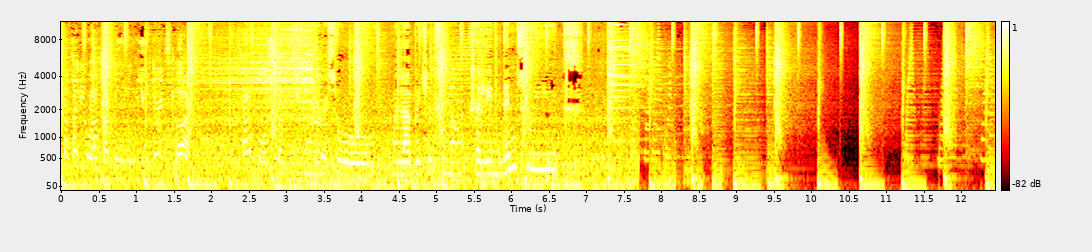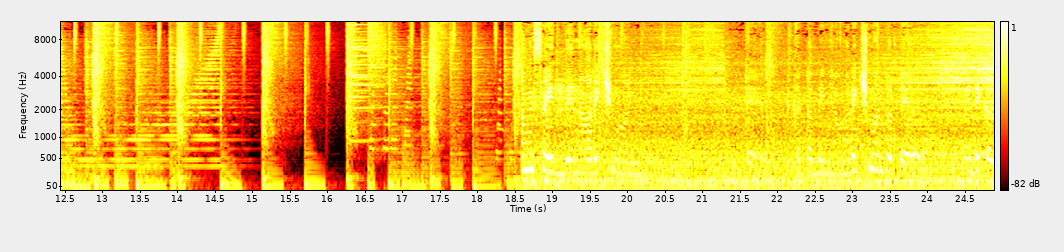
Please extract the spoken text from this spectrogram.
Sa kaliwa patungong U-turn slot. Tapos pag U-turn, So, malapit siya sa, mga, sa Linden Suites. Din ng Richmond Hotel. Katabi niya ang Richmond Hotel. Medical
